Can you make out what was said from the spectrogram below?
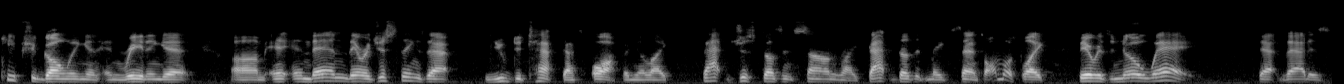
keeps you going and, and reading it um, and, and then there are just things that you detect that's off, and you're like, that just doesn't sound right. That doesn't make sense. Almost like there is no way that that is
